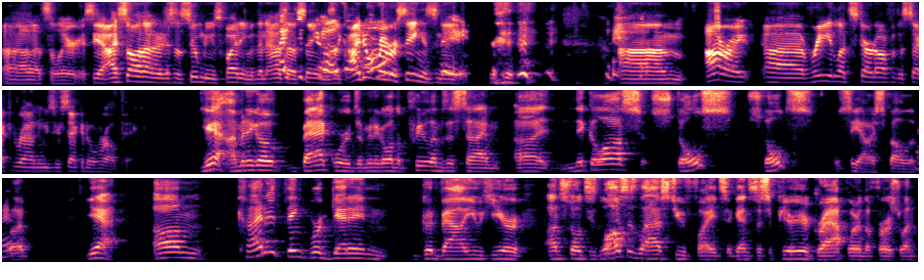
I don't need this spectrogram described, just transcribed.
Uh, that's hilarious. Yeah, I saw that. and I just assumed he was fighting, but then as I, I was saying. I was like, I don't remember seeing his name. Wait. um, all right, uh, Reed, let's start off with the second round. Who's your second overall pick? Yeah, I'm gonna go backwards. I'm gonna go on the prelims this time. Uh Nicholas Stoltz. Stoltz. We'll see how I spell it, Okay. but yeah. Um, kind of think we're getting good value here on Stoltz. He's lost his last two fights against a superior grappler in the first one.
